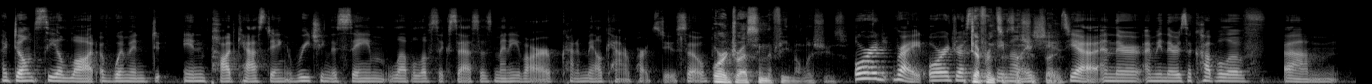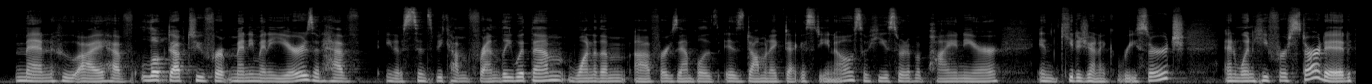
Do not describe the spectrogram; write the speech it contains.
I don't see a lot of women in podcasting reaching the same level of success as many of our kind of male counterparts do. So Or addressing the female issues. or right or addressing Differences, female I should say. issues yeah and there i mean there's a couple of um, men who i have looked up to for many many years and have you know since become friendly with them. One of them uh, for example is, is dominic d'agostino. So he's sort of a pioneer in ketogenic research. And when he first started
